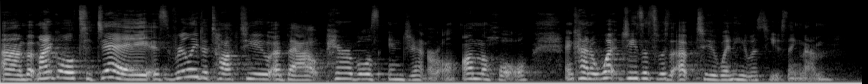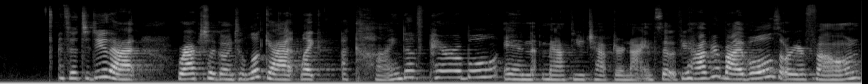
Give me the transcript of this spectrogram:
Um, but my goal today is really to talk to you about parables in general, on the whole, and kind of what Jesus was up to when he was using them. And so to do that, we're actually going to look at like a kind of parable in Matthew chapter 9. So if you have your Bibles or your phone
